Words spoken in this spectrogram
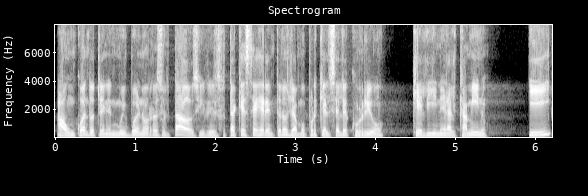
aun cuando tienen muy buenos resultados. Y resulta que este gerente nos llamó porque él se le ocurrió que el INE era el camino. Y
